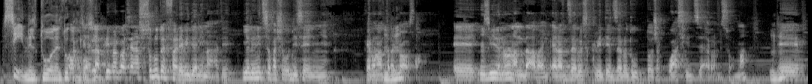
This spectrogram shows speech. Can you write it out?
Sì, nel tuo, nel tuo ok, caso. sì. la prima cosa in assoluto è fare video animati. Io all'inizio facevo disegni, che era un'altra Mhm. cosa. E il video non andava, era zero iscritti e zero tutto, cioè quasi zero, insomma. Mhm. E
